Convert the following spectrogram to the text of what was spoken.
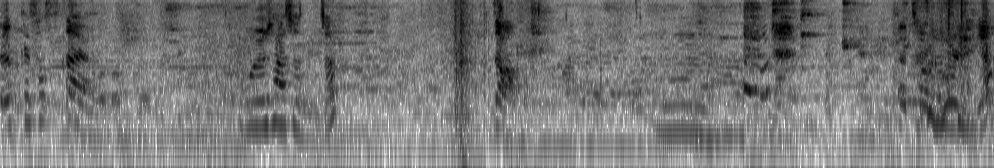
이렇게 샀어요. 뭘 사셨죠? 진짜. 음. 야, 잘 어울리냐?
